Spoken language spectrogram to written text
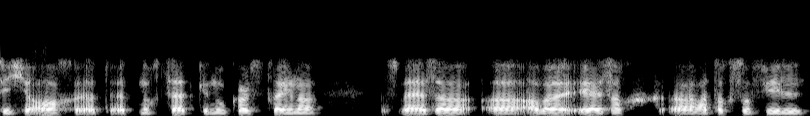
sicher auch. Er hat, er hat noch Zeit genug als Trainer, das weiß er. Äh, aber er ist auch, hat auch so viel,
